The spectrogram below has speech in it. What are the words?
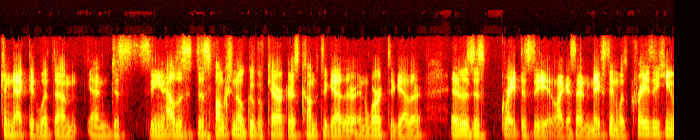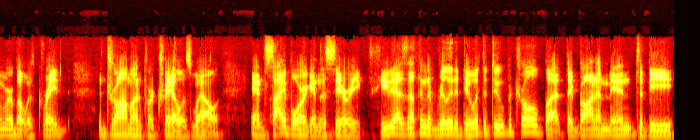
connected with them and just seeing how this dysfunctional group of characters come together and work together. It was just great to see it. Like I said, mixed in with crazy humor, but with great drama and portrayal as well. And Cyborg in the series, he has nothing to really to do with the Doom Patrol, but they brought him in to be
